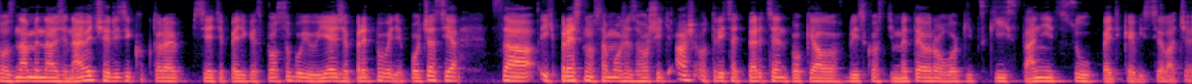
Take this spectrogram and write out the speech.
to znamená, že najväčšie riziko, ktoré siete 5G spôsobujú, je, že predpovede počasia sa, ich presnosť sa môže zhoršiť až o 30%, pokiaľ v blízkosti meteorologických staníc sú 5G vysielače.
